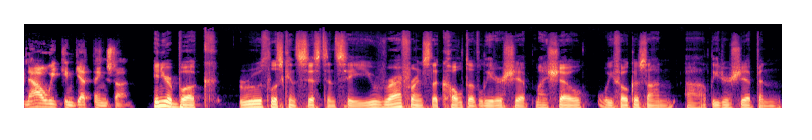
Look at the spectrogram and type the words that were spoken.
Now we can get things done. In your book, Ruthless Consistency, you reference the cult of leadership. My show, we focus on uh, leadership and,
